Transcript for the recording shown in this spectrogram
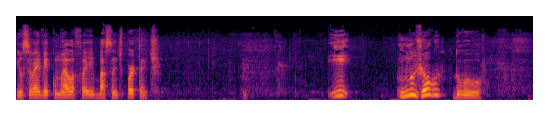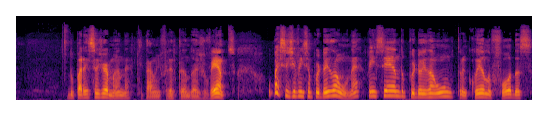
e você vai ver como ela foi bastante importante. E no jogo do do Paris Saint-Germain, né, que estavam enfrentando a Juventus, o PSG venceu por 2 a 1, né? Vencendo por 2 a 1, tranquilo, foda-se.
